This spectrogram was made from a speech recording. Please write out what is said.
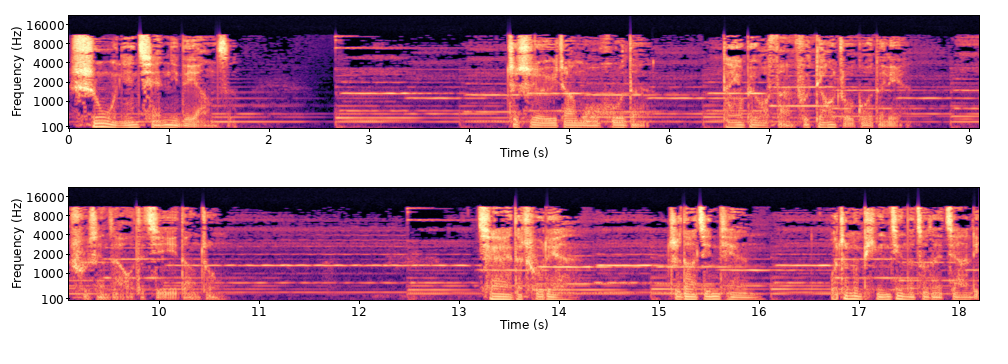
十五年前你的样子，只是有一张模糊的，但又被我反复雕琢过的脸，出现在我的记忆当中。亲爱的初恋，直到今天，我这么平静的坐在家里，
